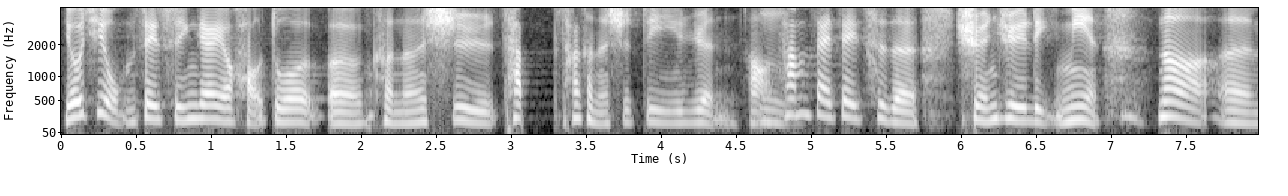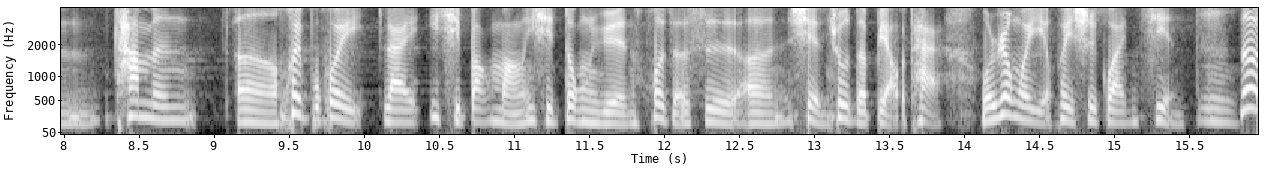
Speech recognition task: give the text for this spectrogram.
尤其我们这次应该有好多呃，可能是他他可能是第一任哈，他们在这次的选举里面，那嗯他们。呃，会不会来一起帮忙、一起动员，或者是嗯显著的表态？我认为也会是关键。嗯，那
